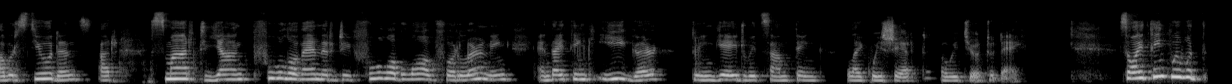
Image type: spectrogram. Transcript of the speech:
Our students are smart, young, full of energy, full of love for learning, and I think eager to engage with something like we shared with you today. So I think we would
